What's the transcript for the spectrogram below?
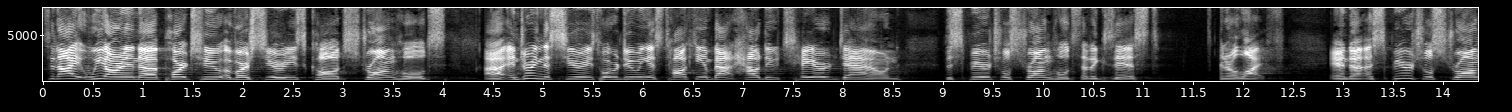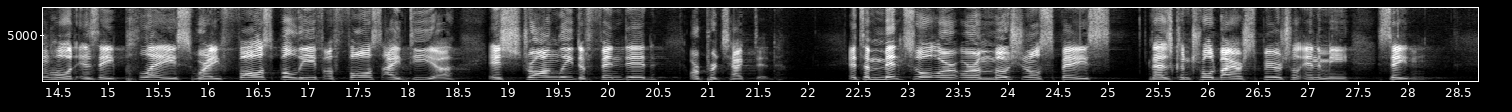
Tonight, we are in uh, part two of our series called Strongholds. Uh, and during this series, what we're doing is talking about how to tear down the spiritual strongholds that exist in our life. And uh, a spiritual stronghold is a place where a false belief, a false idea is strongly defended or protected. It's a mental or, or emotional space that is controlled by our spiritual enemy, Satan.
